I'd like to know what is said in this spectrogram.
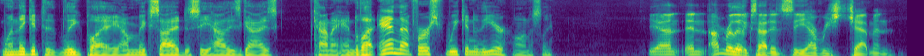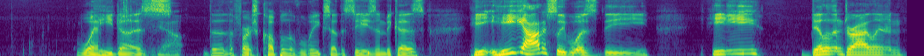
when they get to league play, I'm excited to see how these guys kind of handle that and that first weekend of the year, honestly. Yeah, and, and I'm really excited to see how Reese Chapman, what he does yeah. the the first couple of weeks of the season because he he honestly was the he Dylan Dreiling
